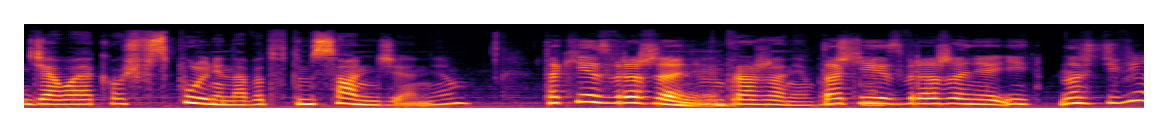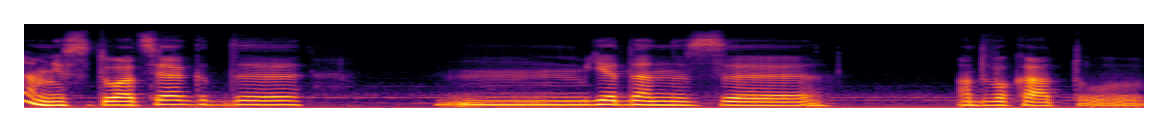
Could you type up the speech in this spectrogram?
działa jakoś wspólnie, nawet w tym sądzie, nie? Takie jest wrażenie. Wrażenie właśnie. Takie jest wrażenie i no zdziwiła mnie sytuacja, gdy mm, jeden z adwokatu,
